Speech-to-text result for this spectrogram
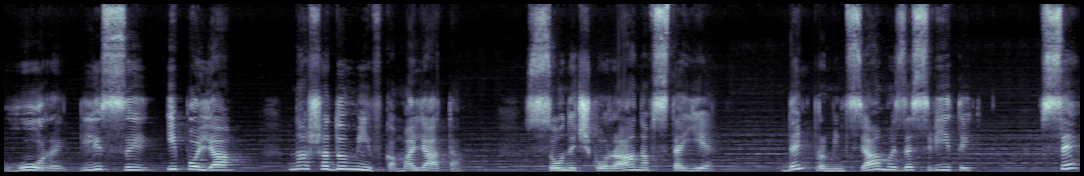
Гори, ліси і поля. Наша домівка малята. Сонечко рано встає, день промінцями засвітить. Все,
